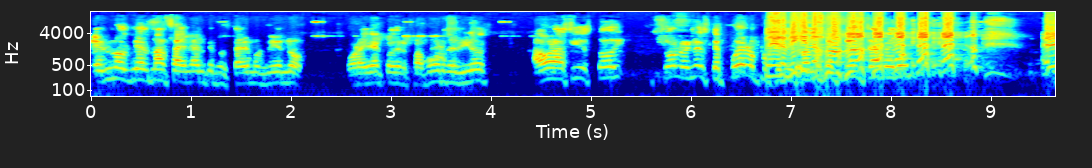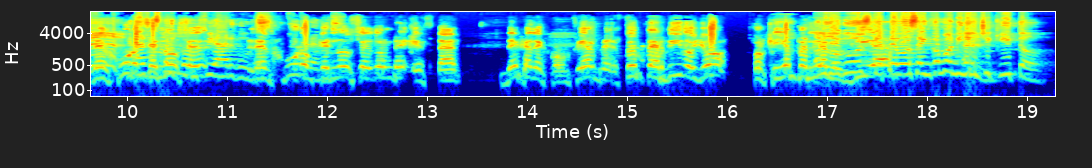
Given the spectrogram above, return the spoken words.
en unos días más adelante nos estaremos viendo por allá con el favor de Dios. Ahora sí estoy solo en este pueblo porque Perdido. Les juro Gracias que no sé, confiar, Gus. les juro que no sé dónde están. Deja de confiarme, estoy perdido yo, porque ya perdí a los Gus, que días, te vocen como niño chiquito.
